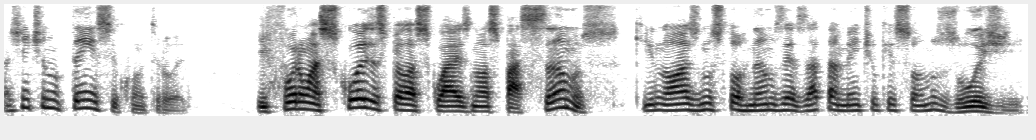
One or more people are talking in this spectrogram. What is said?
A gente não tem esse controle. E foram as coisas pelas quais nós passamos que nós nos tornamos exatamente o que somos hoje.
